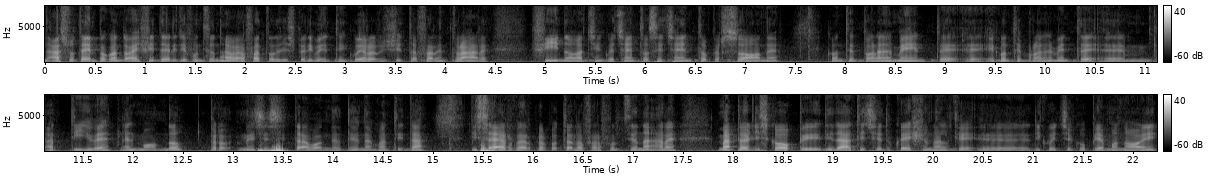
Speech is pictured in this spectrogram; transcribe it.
a suo tempo quando iFidelity funzionava aveva fatto degli esperimenti in cui era riuscito a far entrare fino a 500-600 persone contemporaneamente eh, e contemporaneamente ehm, attive nel mondo però necessitavano di una quantità di server per poterlo far funzionare, ma per gli scopi didattici educational che, eh, di cui ci occupiamo noi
